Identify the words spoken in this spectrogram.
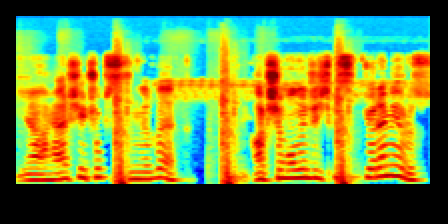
ya her şey çok sınırlı. Akşam olunca hiçbir sık göremiyoruz.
